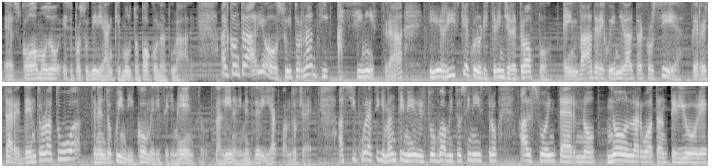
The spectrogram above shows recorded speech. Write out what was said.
eh, scomodo e se posso dire anche molto poco naturale. Al contrario, sui tornanti a sinistra il rischio è quello di stringere troppo e invadere quindi l'altra corsia per restare dentro la tua, tenendo quindi come riferimento la linea di mezzeria quando c'è. Assicurati di mantenere il tuo gomito sinistro al suo interno, non la ruota anteriore.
